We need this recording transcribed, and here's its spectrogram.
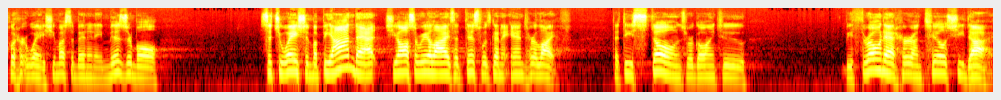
put her way. She must have been in a miserable situation. But beyond that, she also realized that this was going to end her life, that these stones were going to be thrown at her until she died.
